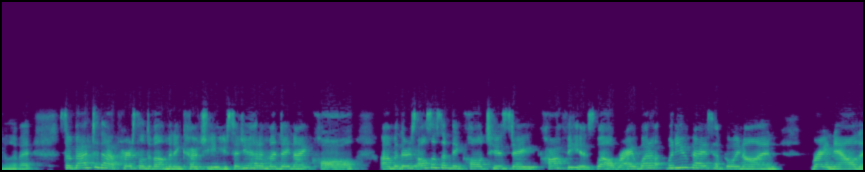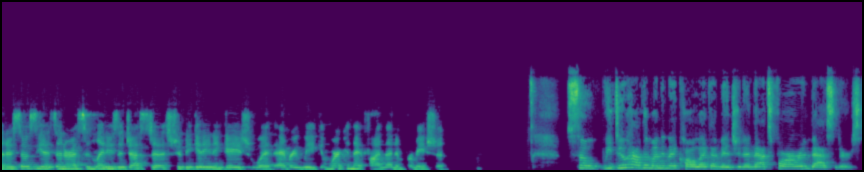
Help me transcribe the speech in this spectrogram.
I love it. So back to that personal development and coaching. You said you had a Monday night call, um, but there's also something called Tuesday coffee as well, right? What what do you guys have going on right now that associates interested in Ladies of Justice should be getting engaged with every week, and where can they find that information? So we do have the Monday night call, like I mentioned, and that's for our ambassadors.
